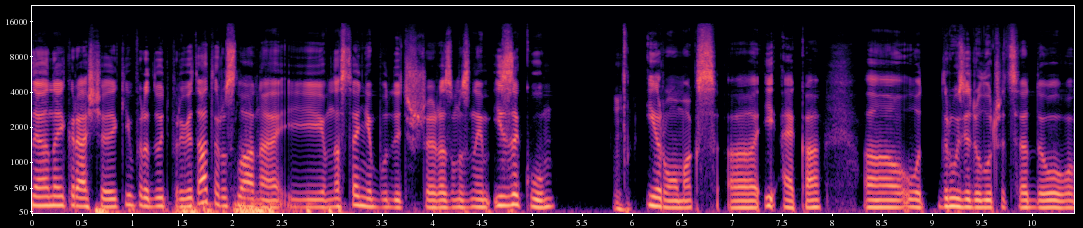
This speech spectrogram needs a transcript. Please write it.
е, найкраща, які прийдуть привітати Руслана. І на сцені будуть ще разом з ним і Зекум. І Ромакс, е, і Ека. Е, От друзі долучаться до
